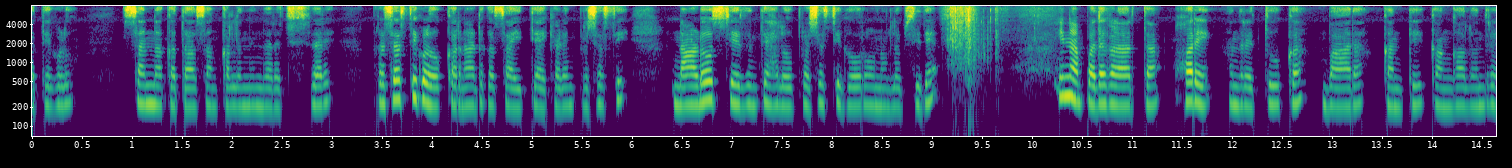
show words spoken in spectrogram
ಕಥೆಗಳು ಸಣ್ಣ ಕಥಾ ಸಂಕಲನದಿಂದ ರಚಿಸಿದ್ದಾರೆ. ಪ್ರಶಸ್ತಿಗಳು ಕರ್ನಾಟಕ ಸಾಹಿತ್ಯ ಅಕಾಡೆಮಿ ಪ್ರಶಸ್ತಿ, ನಾಡೋಜ್ ಸೇರಿದಂತೆ ಹಲವು ಪ್ರಶಸ್ತಿ ಗೌರವವನ್ನು ಲಭಿಸಿದೆ. ಇನ್ನು ಪದಗಳ ಅರ್ಥ, ಹೊರೆ ಅಂದರೆ ತೂಕ, ಭಾರ, ಕಂತೆ, ಕಂಗಾಲು ಅಂದರೆ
